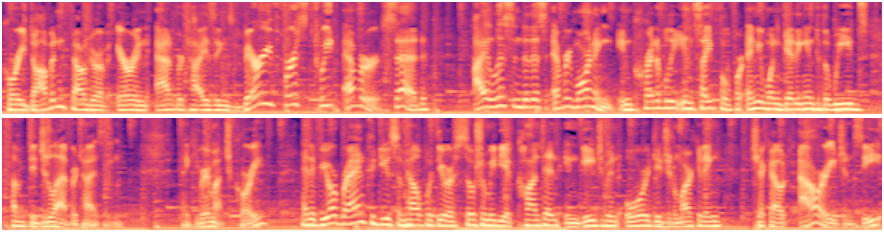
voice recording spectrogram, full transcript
Corey Dobbin, founder of Aaron Advertising's very first tweet ever, said, I listen to this every morning. Incredibly insightful for anyone getting into the weeds of digital advertising. Thank you very much, Corey. And if your brand could use some help with your social media content, engagement, or digital marketing, check out our agency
